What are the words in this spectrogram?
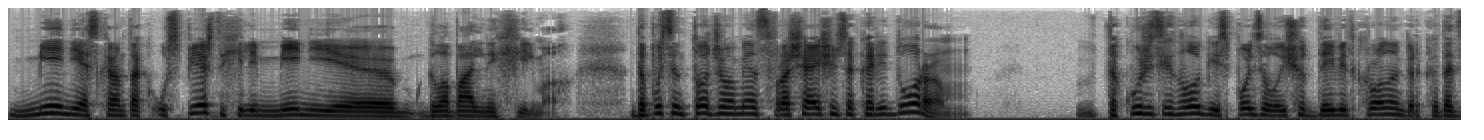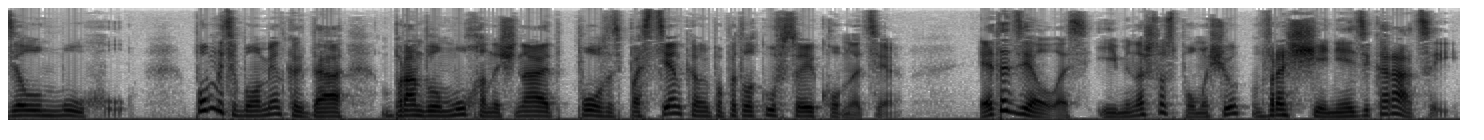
менее, скажем так, успешных или менее глобальных фильмах. Допустим, тот же момент с вращающимся коридором. Такую же технологию использовал еще Дэвид Кроненберг, когда делал «Муху». Помните был момент, когда Брандл Муха начинает ползать по стенкам и по потолку в своей комнате? Это делалось именно что с помощью вращения декораций.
